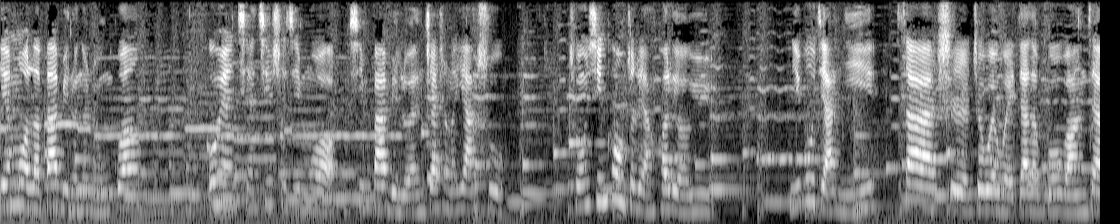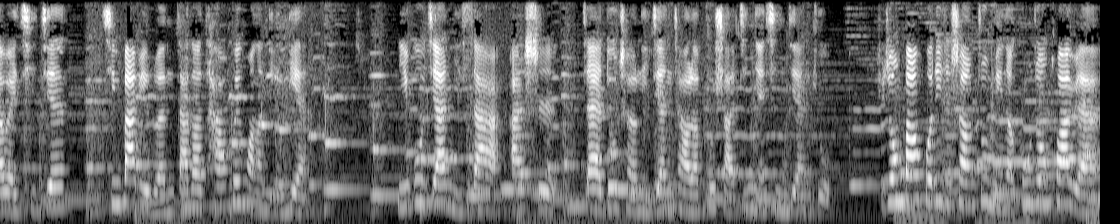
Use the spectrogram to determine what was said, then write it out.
淹没了巴比伦的荣光。公元前七世纪末，新巴比伦战胜了亚述，重新控制两河流域。尼布甲尼撒二世这位伟大的国王在位期间，新巴比伦达到他辉煌的顶点。尼布加尼撒二世在都城里建造了不少纪念性建筑，其中包括历史上著名的空中花园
